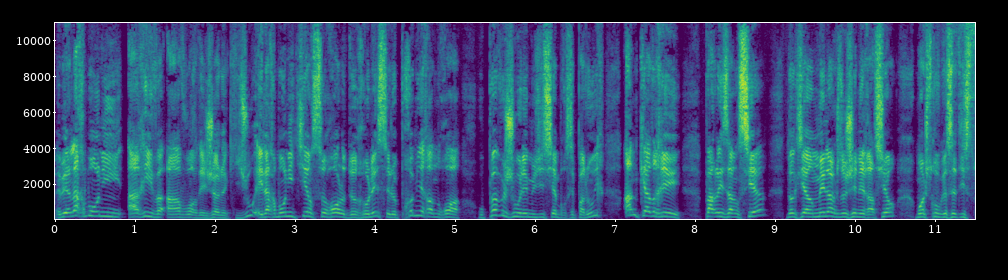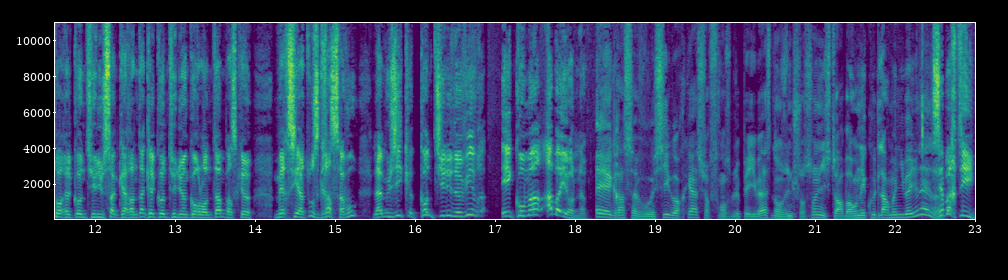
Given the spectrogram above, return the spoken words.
eh bien, l'harmonie arrive à avoir des jeunes qui jouent et l'harmonie tient ce rôle de relais. C'est le premier endroit où peuvent jouer les musiciens pour s'épanouir, encadré par les anciens. Donc il y a un mélange de générations. Moi, je trouve que cette histoire, elle continue 140 ans, qu'elle continue encore longtemps parce que merci à tous, grâce à vous, la musique continue de vivre et comment à Bayonne. Et grâce à vous aussi, Gorka, sur France Bleu Pays Basque, dans une chanson, une histoire, bah on écoute l'harmonie bayonnaise. C'est parti.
